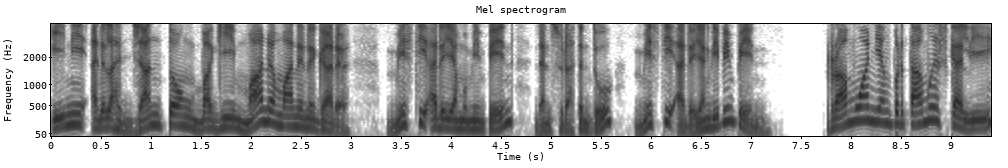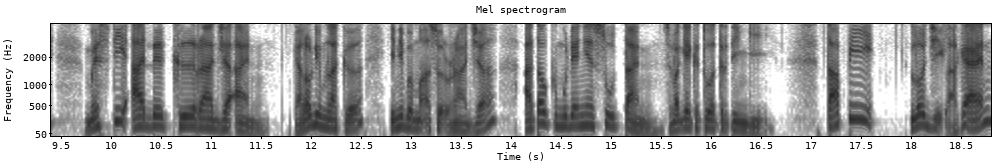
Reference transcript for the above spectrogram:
ini adalah jantung bagi mana-mana negara. Mesti ada yang memimpin dan sudah tentu, mesti ada yang dipimpin. Ramuan yang pertama sekali, mesti ada kerajaan. Kalau di Melaka, ini bermaksud raja atau kemudiannya sultan sebagai ketua tertinggi. Tapi, logiklah kan,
